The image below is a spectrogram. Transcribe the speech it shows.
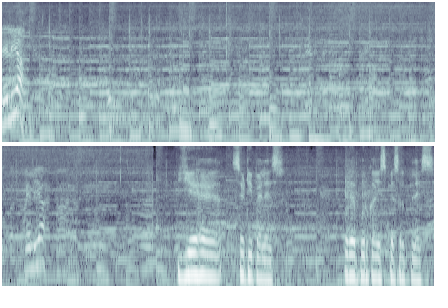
ले लिया। ले लिया। ये है सिटी पैलेस उदयपुर का स्पेशल प्लेस।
